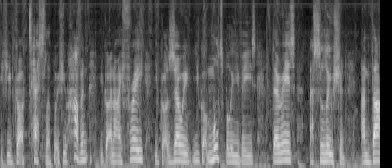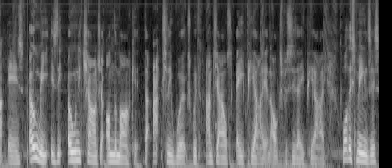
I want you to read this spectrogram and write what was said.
if you've got a Tesla, but if you haven't, you've got an i3, you've got Zoe, you've got multiple EVs, there is a solution and that is Ohme is the only charger on the market that actually works with Agile's API and Octopus's API. What this means is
